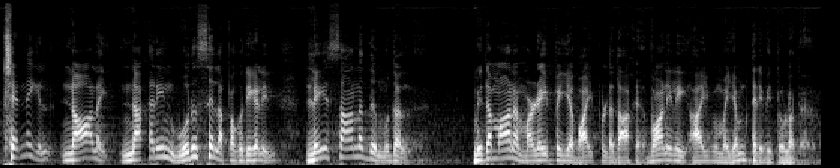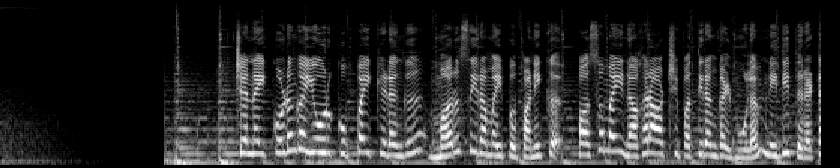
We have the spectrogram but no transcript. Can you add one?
சென்னையில் நாளை நகரின் ஒரு சில பகுதிகளில் லேசானது முதல் மிதமான மழை பெய்ய வாய்ப்புள்ளதாக வானிலை ஆய்வு மையம் தெரிவித்துள்ளது. சென்னை கொடுங்கையூர் குப்பை கிடங்கு மறுசீரமைப்பு பணிக்கு பசுமை நகராட்சி பத்திரங்கள் மூலம் நிதி திரட்ட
